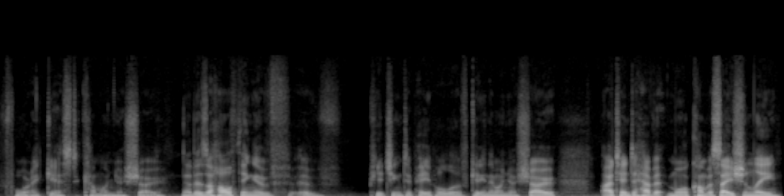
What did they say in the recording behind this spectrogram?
for a guest to come on your show. Now, there's a whole thing of, of pitching to people, of getting them on your show. I tend to have it more conversationally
